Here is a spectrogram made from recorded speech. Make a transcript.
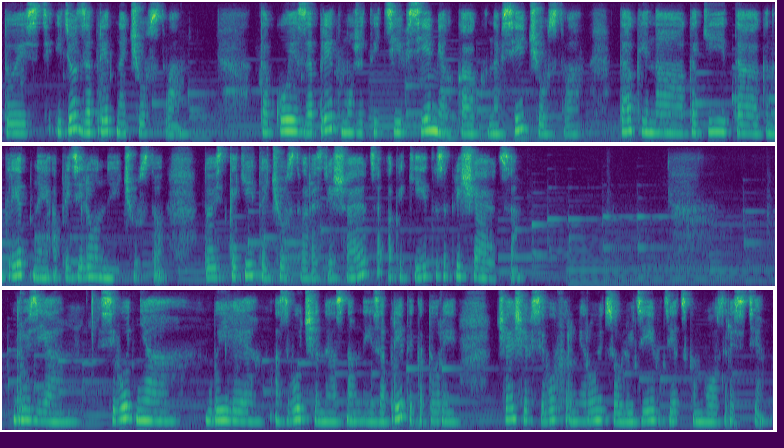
То есть идет запрет на чувства, такой запрет может идти в семьях как на все чувства, так и на какие-то конкретные определенные чувства. То есть какие-то чувства разрешаются, а какие-то запрещаются. Друзья, сегодня были озвучены основные запреты, которые чаще всего формируются у людей в детском возрасте –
